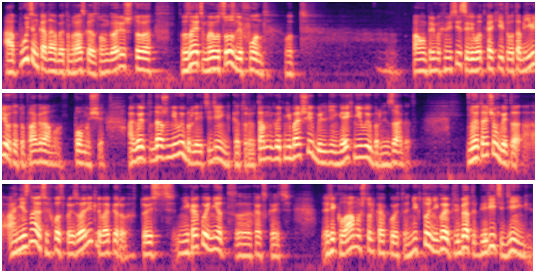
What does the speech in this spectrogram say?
А Путин, когда об этом рассказывает, он говорит, что, вы знаете, мы вот создали фонд, вот по-моему, прямых инвестиций, или вот какие-то вот объявили вот эту программу помощи, а говорит, даже не выбрали эти деньги, которые... Там, говорит, небольшие были деньги, а их не выбрали за год. Но это о чем говорит? Они знают сельхозпроизводители, во-первых, то есть никакой нет, э, как сказать, рекламы, что ли, какой-то. Никто не говорит, ребята, берите деньги.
